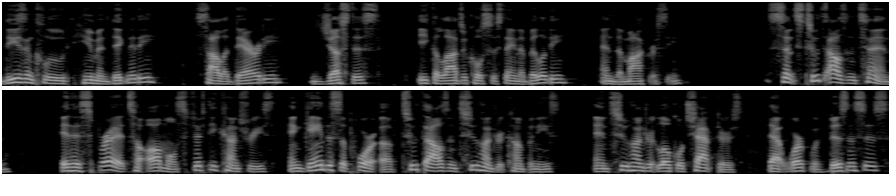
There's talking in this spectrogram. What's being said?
These include human dignity, solidarity, justice, ecological sustainability, and democracy. Since 2010, it has spread to almost 50 countries and gained the support of 2,200 companies and 200 local chapters that work with businesses,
